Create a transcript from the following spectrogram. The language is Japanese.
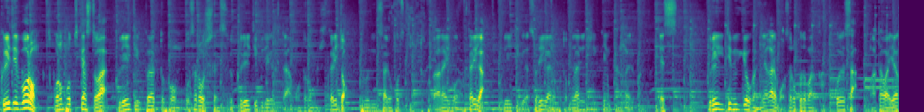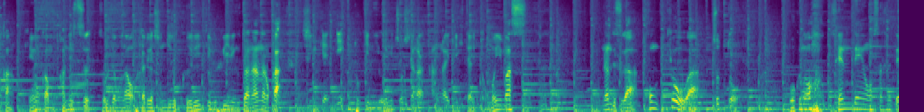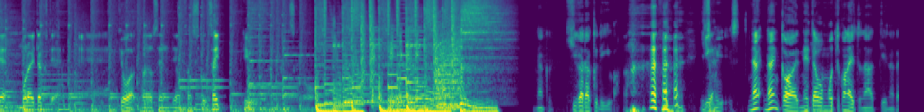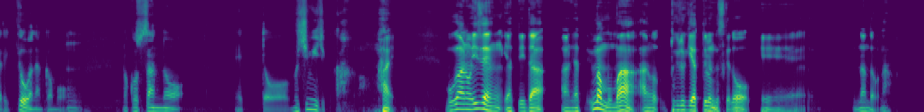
クリエイティブボロン。このポッドキャストは、クリエイティブプラットフォーム5皿を主催するクリエイティブディレクター、元の光と、プロデューサー、横月とこと荒井の2人が、クリエイティブやそれ以外のことを無駄に真剣に考える番組です。クリエイティブ業界にいながらも、その言葉のかっこよさ、または違和感、嫌悪感も感じつつ、それでもなお2人が信じるクリエイティブフィーリングとは何なのか、真剣に時に寄り道をしながら考えていきたいと思います。なんですが、今今日はちょっと僕の宣伝をさせてもらいたくて、今日はための宣伝をさせてくださいっていう感じなんですけど、なんか気が楽でいいわ。いつもいな、なんかはネタを持ってこないとなっていう中で、今日はなんかもう、うんロコスさんの、えっと、虫ミュージックか。はい。僕はあの以前やっていた、あのやっ今もまあ、あの、時々やってるんですけど、えー、なんだろうな。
